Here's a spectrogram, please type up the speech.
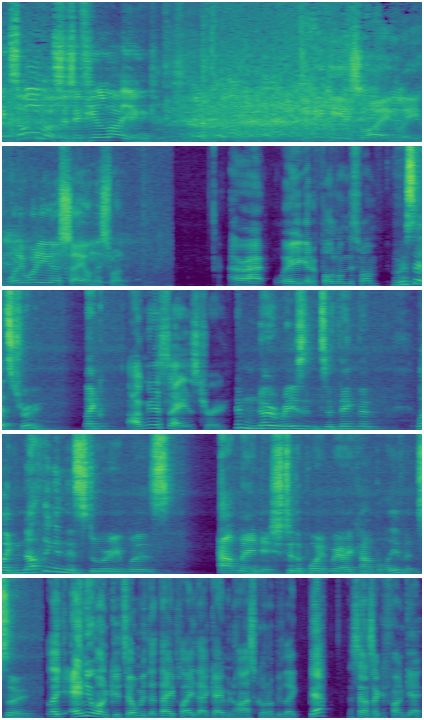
It's almost as if you're lying. Do you think he is lying, Lee? What, what are you going to say on this one? All right, where are you going to fall on this one? I'm gonna say it's true. Like, I'm going to say it's true. I have no reason to think that. Like, nothing in this story was outlandish to the point where I can't believe it. So, Like anyone could tell me that they played that game in high school, and I'd be like, yeah, that sounds like a fun game.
